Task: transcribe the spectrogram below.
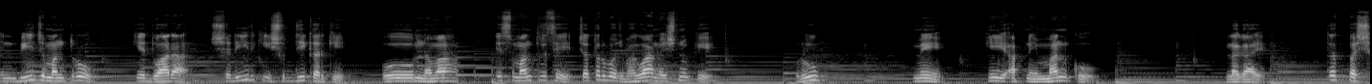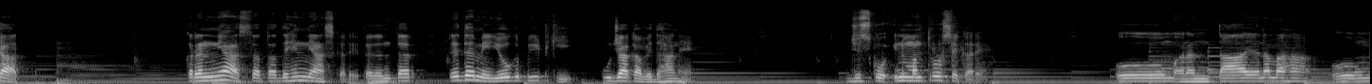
इन बीज मंत्रों के द्वारा शरीर की शुद्धि करके ओम नमः इस मंत्र से चतुर्भुज भगवान विष्णु के रूप में ही अपने मन को लगाए। तत्पश्चात करन्यास तथा देहन्यास करे। तदंतर हृदय में योगपीठ की पूजा का विधान है, जिसको इन मंत्रों से करें। ओम अनंताय नमः ओम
